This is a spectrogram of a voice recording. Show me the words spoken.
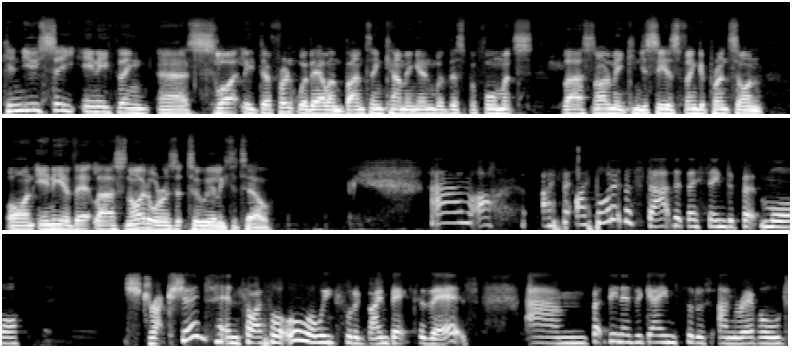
Can you see anything uh, slightly different with Allan Bunting coming in with this performance last night? I mean, can you see his fingerprints on on any of that last night, or is it too early to tell? Um, oh, I, th- I thought at the start that they seemed a bit more structured, and so I thought, oh, are we sort of going back to that? Um, but then as the game sort of unravelled,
